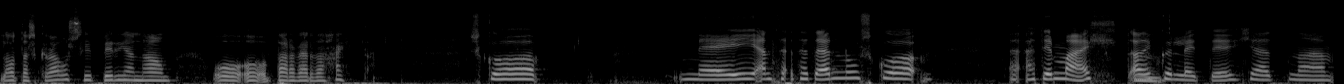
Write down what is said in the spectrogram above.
láta skrási, byrja nám og, og bara verða að hætta Sko, nei, en þe- þetta er nú sko, þetta er mælt að Mm. einhver leiti, hérna,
